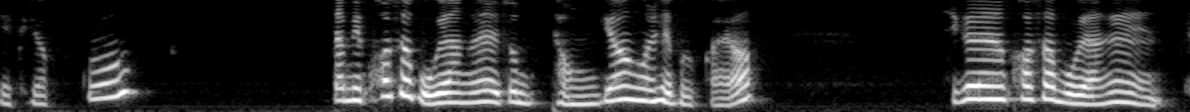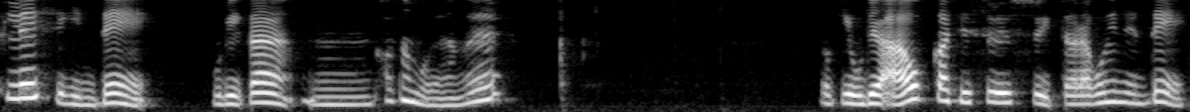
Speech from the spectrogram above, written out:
네, 그렸고 그 다음에 커서 모양을 좀 변경을 해볼까요? 지금 커서 모양은 클래식인데 우리가 음, 커서 모양을 여기 우리 아홉 가지 쓸 수 있다라고 했는데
